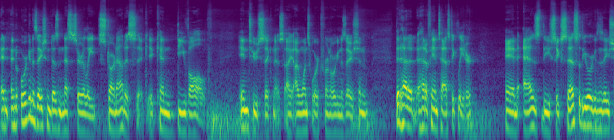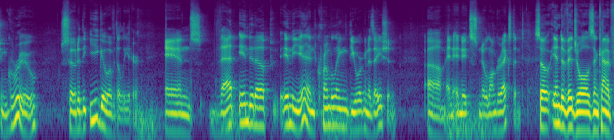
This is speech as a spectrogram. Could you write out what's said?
an, an, organization doesn't necessarily start out as sick; it can devolve into sickness. I, I once worked for an organization that had a had a fantastic leader, and as the success of the organization grew, so did the ego of the leader and that ended up in the end crumbling the organization. Um, and, and it's no longer extant. So individuals and kind of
